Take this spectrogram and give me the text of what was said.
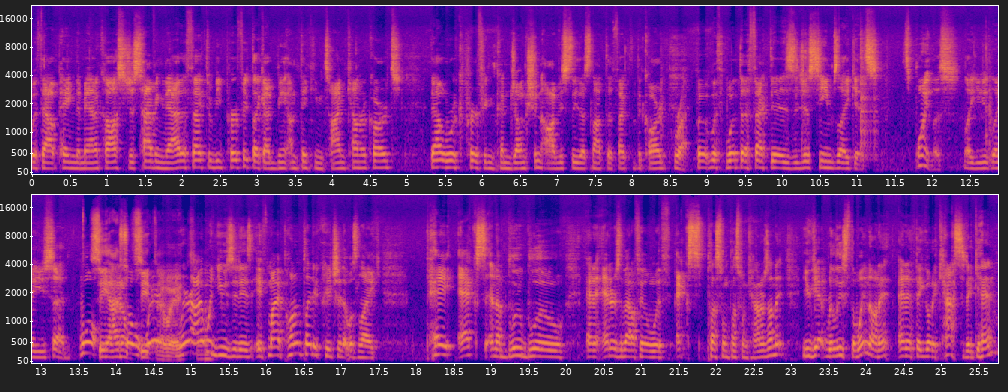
without paying the mana cost. Just having that effect would be perfect. Like I'd be, I'm thinking time counter cards. That would work perfect in conjunction. Obviously, that's not the effect of the card. Right. But with what the effect is, it just seems like it's it's pointless. Like you like you said. Well, See, I don't see it where, that way, Where I would use it is if my opponent played a creature that was like, pay X and a blue blue, and it enters the battlefield with X plus one plus one counters on it, you get release the wind on it, and if they go to cast it again,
